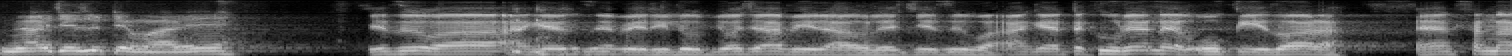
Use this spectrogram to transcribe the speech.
အများကြီးကျေးဇူးတင်ပါတယ်ကျေးဇူးပါအန်ကယ်ဦးစင်ပေဒီလိုပြောကြားပေးတာကိုလည်းကျေးဇူးပါအန်ကယ်တခုတည်းနဲ့ okay သွားတာအဲဖနာ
